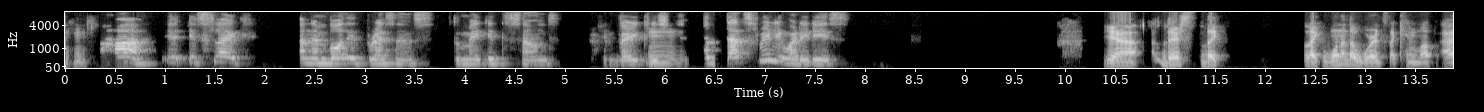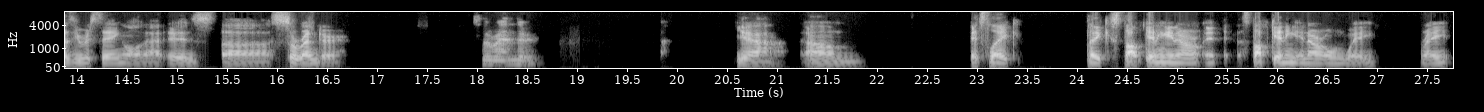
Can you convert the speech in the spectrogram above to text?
mm-hmm. aha, it, it's like an embodied presence to make it sound very cliche. Mm. But that's really what it is. Yeah, there's like like one of the words that came up as you were saying all that is uh surrender surrender. Yeah. Um, it's like like stop getting in our stop getting in our own way, right?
